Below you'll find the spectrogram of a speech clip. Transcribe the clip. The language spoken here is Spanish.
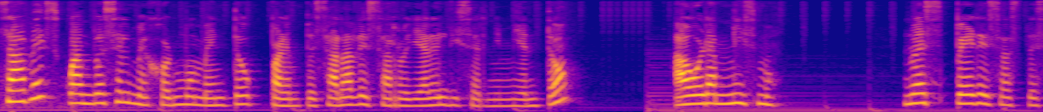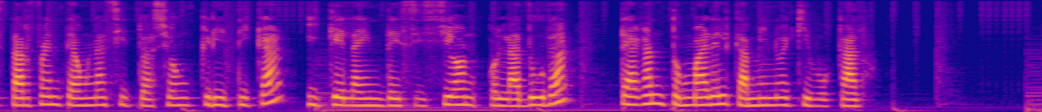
¿Sabes cuándo es el mejor momento para empezar a desarrollar el discernimiento? Ahora mismo. No esperes hasta estar frente a una situación crítica y que la indecisión o la duda te hagan tomar el camino equivocado.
